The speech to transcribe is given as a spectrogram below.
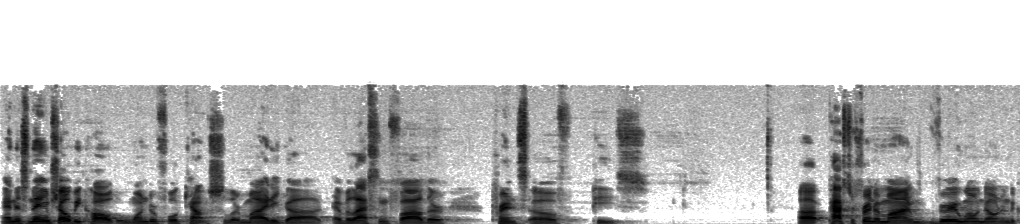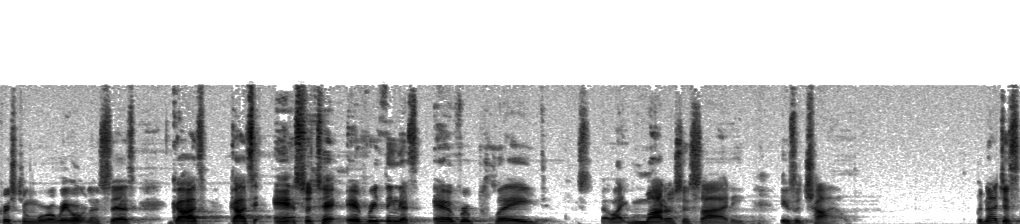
and his name shall be called Wonderful Counselor, Mighty God, Everlasting Father, Prince of Peace. Uh, pastor friend of mine, very well known in the Christian world, Ray Ortlund says, God's, God's answer to everything that's ever plagued like modern society is a child. But not just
